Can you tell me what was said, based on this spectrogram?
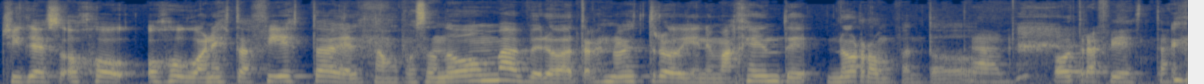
chicas, ojo, ojo con esta fiesta, que le estamos pasando bomba, pero atrás nuestro viene más gente, no rompan todo. Claro, otra fiesta.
